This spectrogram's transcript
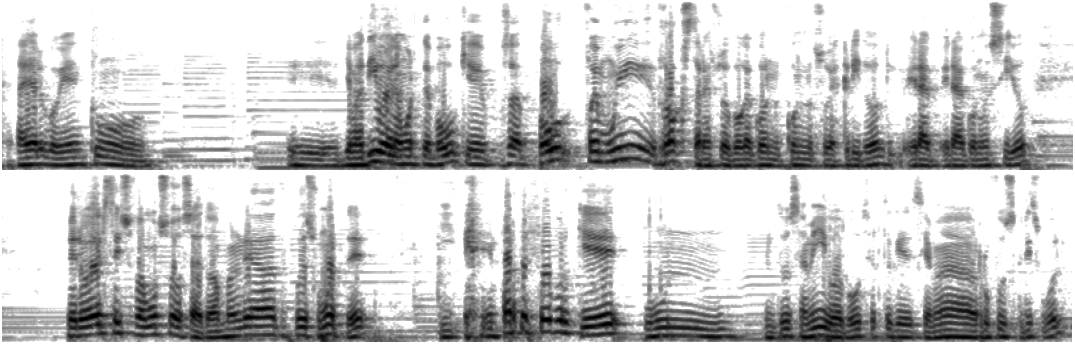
hay algo bien como eh, llamativo de la muerte de Poe, que, o sea, Poe fue muy rockstar en su época con, con sus escritos, era, era conocido, pero él se hizo famoso, o sea, de todas maneras, después de su muerte, y en parte fue porque un entonces amigo de Poe, ¿cierto?, que se llamaba Rufus Griswold,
